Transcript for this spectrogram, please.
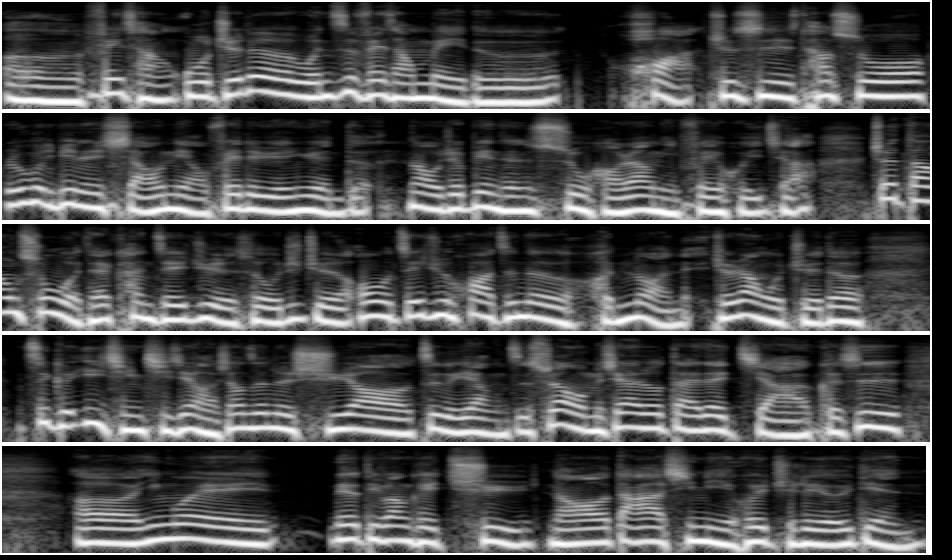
呃非常我觉得文字非常美的话，就是他说：“如果你变成小鸟飞得远远的，那我就变成树，好让你飞回家。”就当初我在看这一句的时候，我就觉得哦，这句话真的很暖诶，就让我觉得这个疫情期间好像真的需要这个样子。虽然我们现在都待在家，可是呃，因为。没有地方可以去，然后大家心里也会觉得有一点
